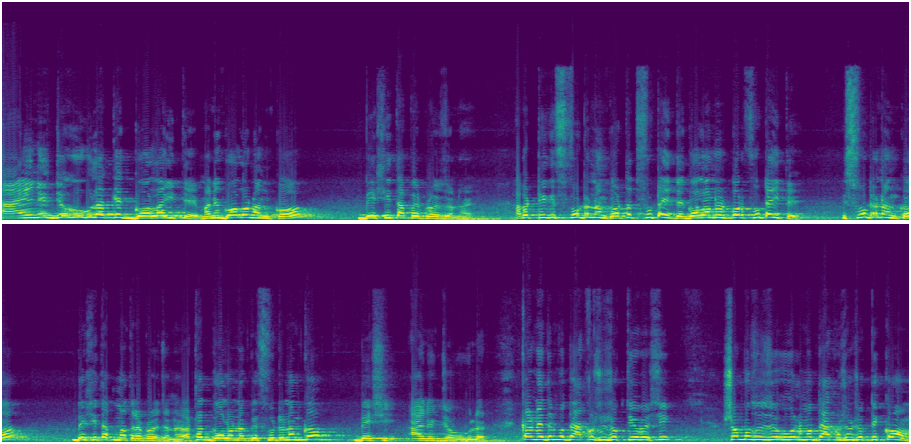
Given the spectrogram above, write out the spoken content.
আয়নিক যৌগগুলোকে গলাইতে মানে গলনাঙ্ক বেশি তাপের প্রয়োজন হয়। আবার ঠিক স্ফুটনাঙ্ক, অর্থাৎ ফুটাইতে, গলানোর পর ফুটাইতে স্ফুটনাঙ্ক বেশি তাপমাত্রার প্রয়োজন হয়। অর্থাৎ গলনাঙ্ক, স্ফুটনাঙ্ক বেশি আয়নিক যৌগগুলোর। কারণ এদের মধ্যে আকর্ষণ শক্তিও বেশি। সমস্ত যৌগগুলোর মধ্যে আকর্ষণ শক্তি কম।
